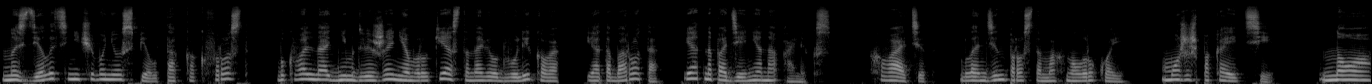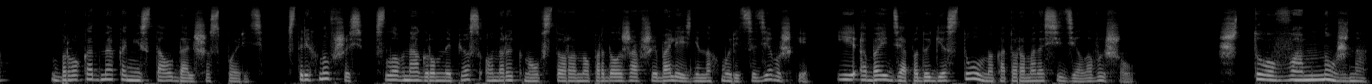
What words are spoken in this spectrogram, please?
но сделать ничего не успел, так как Фрост буквально одним движением руки остановил Двуликова и от оборота, и от нападения на Алекс. «Хватит», — блондин просто махнул рукой. «Можешь пока идти». «Но...» Брок, однако, не стал дальше спорить. Встряхнувшись, словно огромный пес, он рыкнул в сторону продолжавшей болезненно хмуриться девушки и, обойдя по дуге стул, на котором она сидела, вышел. «Что вам нужно?»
